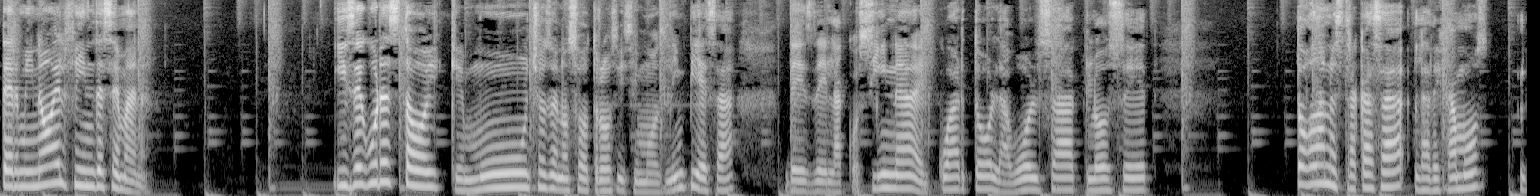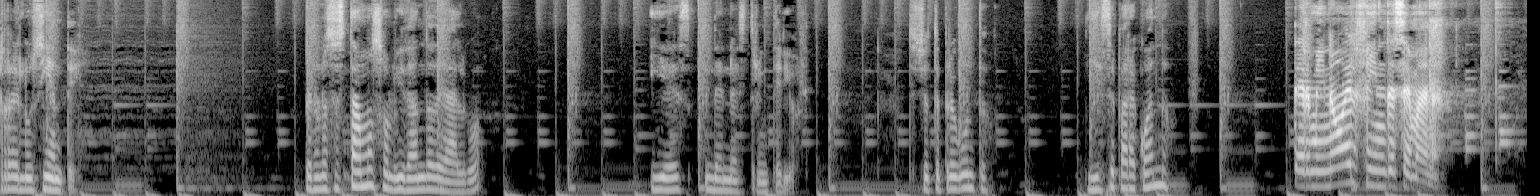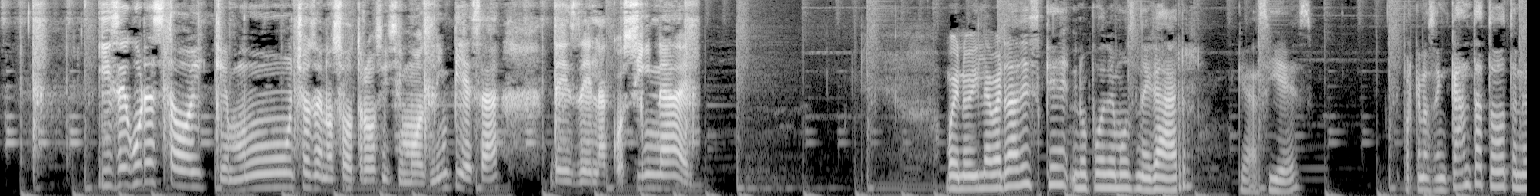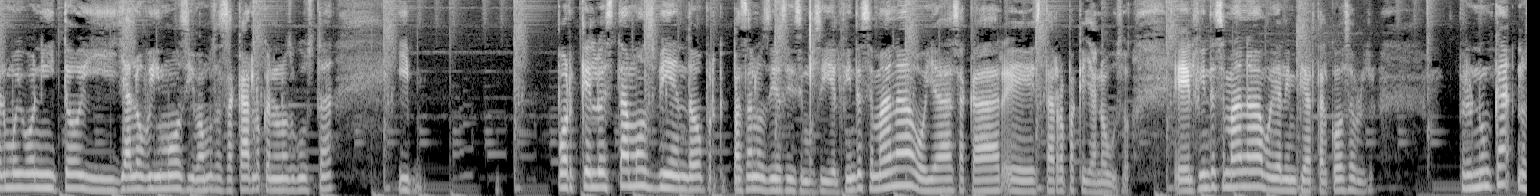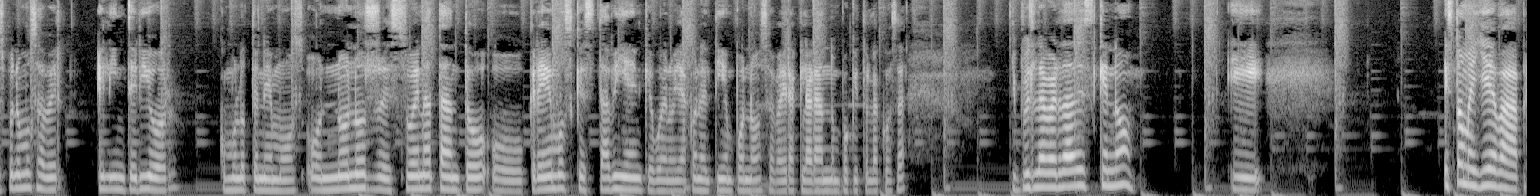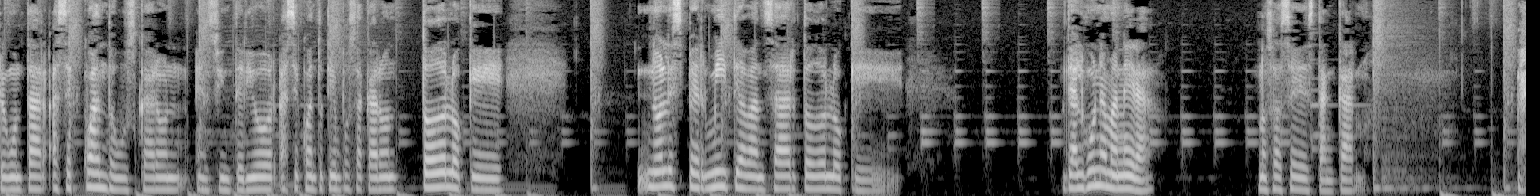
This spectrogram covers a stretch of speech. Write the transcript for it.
Terminó el fin de semana. Y segura estoy que muchos de nosotros hicimos limpieza desde la cocina, el cuarto, la bolsa, closet. Toda nuestra casa la dejamos reluciente. Pero nos estamos olvidando de algo y es de nuestro interior. Entonces yo te pregunto, ¿y ese para cuándo? Terminó el fin de semana. Y segura estoy que muchos de nosotros hicimos limpieza desde la cocina. Bueno, y la verdad es que no podemos negar que así es, porque nos encanta todo tener muy bonito y ya lo vimos y vamos a sacar lo que no nos gusta y porque lo estamos viendo, porque pasan los días y decimos, sí, el fin de semana voy a sacar eh, esta ropa que ya no uso, el fin de semana voy a limpiar tal cosa, pero nunca nos ponemos a ver el interior, cómo lo tenemos, o no nos resuena tanto, o creemos que está bien, que bueno, ya con el tiempo, ¿no? Se va a ir aclarando un poquito la cosa. Y pues la verdad es que no. Eh, esto me lleva a preguntar, ¿hace cuándo buscaron en su interior? ¿Hace cuánto tiempo sacaron todo lo que no les permite avanzar, todo lo que de alguna manera nos hace estancarnos?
